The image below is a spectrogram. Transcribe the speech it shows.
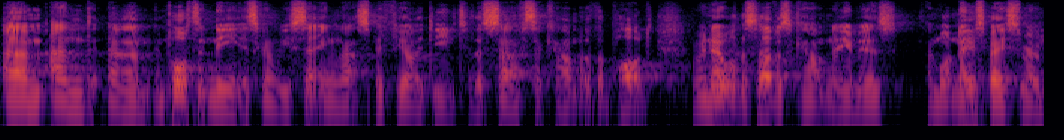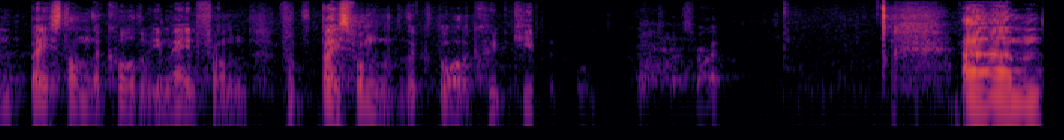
Um, and um, importantly, it's going to be setting that SPIFFE ID to the service account of the pod. And we know what the service account name is and what namespace are in based on the call that we made from, based on the, what the kubelet called to us, right? Um,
